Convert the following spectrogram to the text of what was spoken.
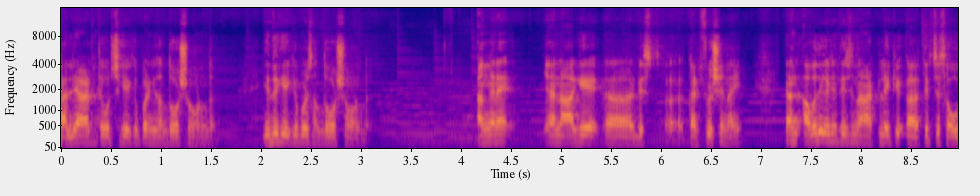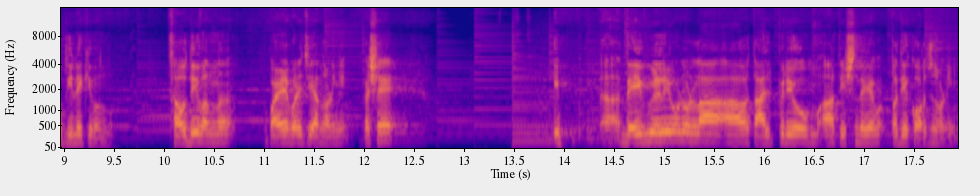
കല്യാണത്തെക്കുറിച്ച് കേൾക്കുമ്പോൾ എനിക്ക് സന്തോഷമുണ്ട്. ഇത് കേൾക്കുമ്പോൾ സന്തോഷമുണ്ട്. അങ്ങനെ ഞാൻ ആകെ ഡിസ് കൺഫ്യൂഷനായി. ഞാൻ അവധി കഴിഞ്ഞ് തിരിച്ച് നാട്ടിലേക്ക് തിരിച്ച് സൗദിയിലേക്ക് വന്നു. സൗദി വന്ന് പഴയ പോലെ ചെയ്യാൻ തുടങ്ങി. പക്ഷേ ദൈവവിളിയോടുള്ള ആ താല്പര്യവും ആ തീഷ്ണതയും പതിയെ കുറഞ്ഞു തുടങ്ങി.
